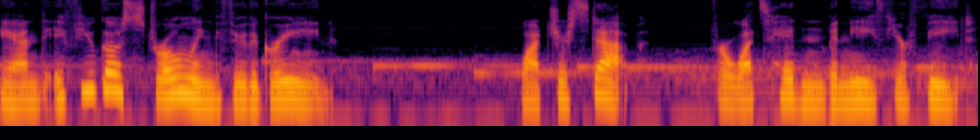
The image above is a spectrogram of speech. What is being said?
And if you go strolling through the green, watch your step for what's hidden beneath your feet.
